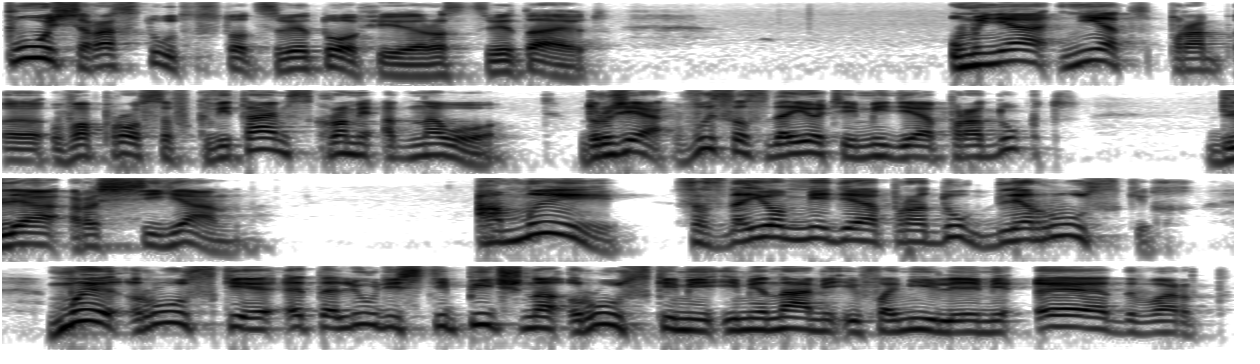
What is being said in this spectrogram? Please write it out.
пусть растут сто цветов и расцветают. У меня нет э, вопросов к Витаймс, кроме одного. Друзья, вы создаете медиапродукт для россиян, а мы создаем медиапродукт для русских. Мы, русские, это люди с типично русскими именами и фамилиями Эдвард,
